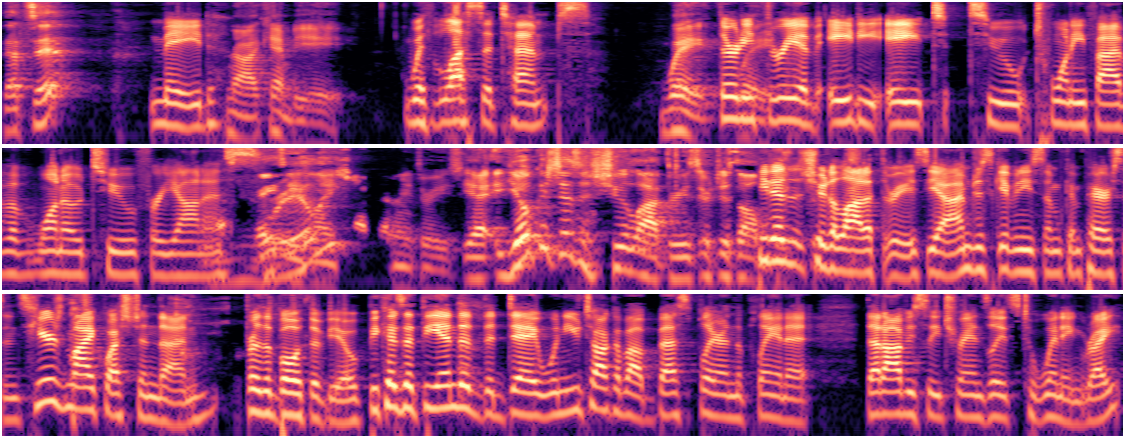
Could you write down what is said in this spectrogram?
That's it. made No, it can't be eight. with less attempts. Wait, 33 of 88 to 25 of 102 for Wait. Giannis. Really? shot that many threes. Yeah, Jokic doesn't shoot a lot of threes. They're just all. He doesn't shoot a lot of threes. Yeah, I'm just giving you some comparisons. Here's my question then for the both of you because at the end of the day when you talk about best player on the planet, that obviously translates to winning, right?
